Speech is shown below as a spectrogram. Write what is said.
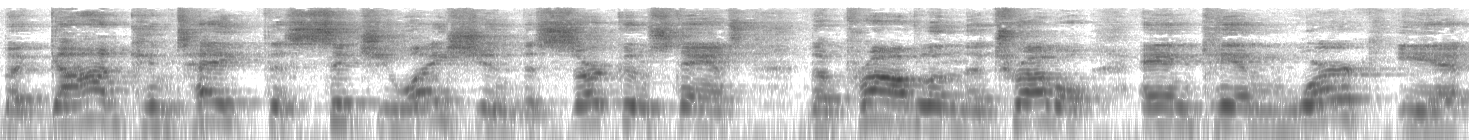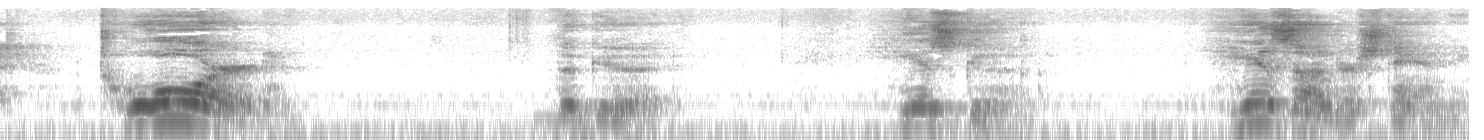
but God can take the situation, the circumstance, the problem, the trouble, and can work it toward the good. His good. His understanding.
